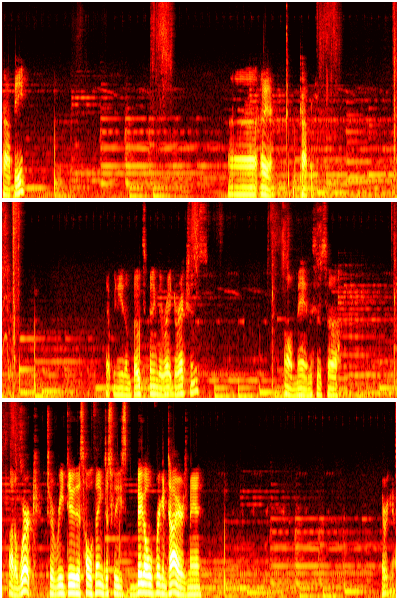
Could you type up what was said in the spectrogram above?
Copy. Uh, oh yeah, copy. Yep, we need them both spinning the right directions. Oh man, this is uh, a lot of work to redo this whole thing just for these big old friggin' tires, man. There we go.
